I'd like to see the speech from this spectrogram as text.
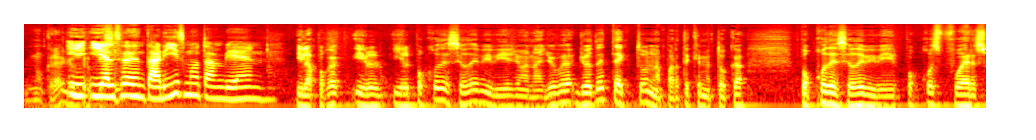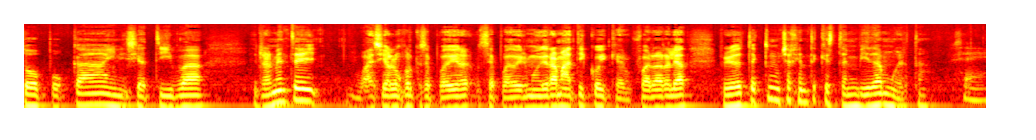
No creo. y, y el sedentarismo también. Y la poca y el, y el poco deseo de vivir, Joana. Yo yo detecto en la parte que me toca poco deseo de vivir, poco esfuerzo, poca iniciativa. Realmente, voy a decir a lo mejor que se puede ir, se puede oír muy dramático y que fuera la realidad, pero yo detecto mucha gente que está en vida muerta. Sí.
